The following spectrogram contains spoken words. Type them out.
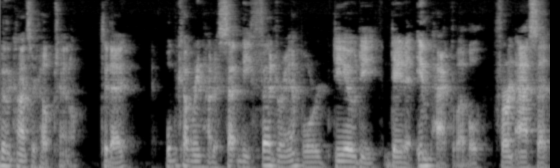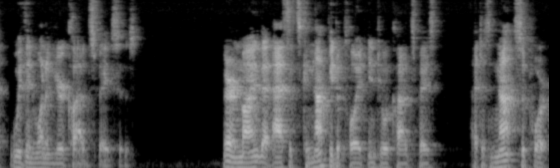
to the CONS3RT Help channel. Today, we'll be covering how to set the FedRAMP or DoD data impact level for an asset within one of your cloud spaces. Bear in mind that assets cannot be deployed into a cloud space that does not support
